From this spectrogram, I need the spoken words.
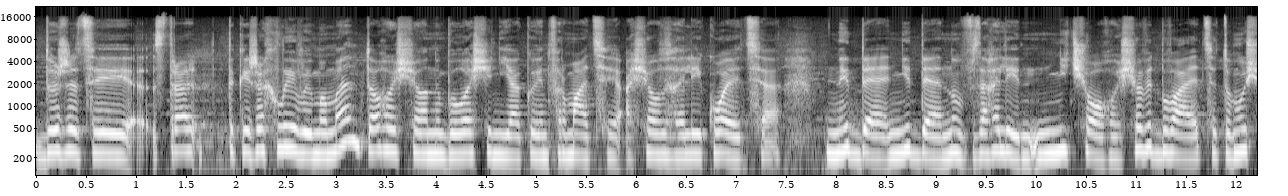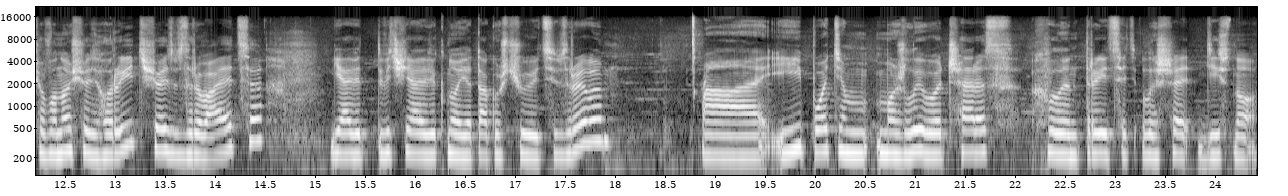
дуже цей стра... такий жахливий момент того, що не було ще ніякої інформації, а що взагалі коїться. Ніде, ніде, ну взагалі нічого, що відбувається, тому що воно щось горить, щось взривається. Я від, відчиняю вікно, я також чую ці взриви. А, І потім, можливо, через хвилин 30 лише дійсно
